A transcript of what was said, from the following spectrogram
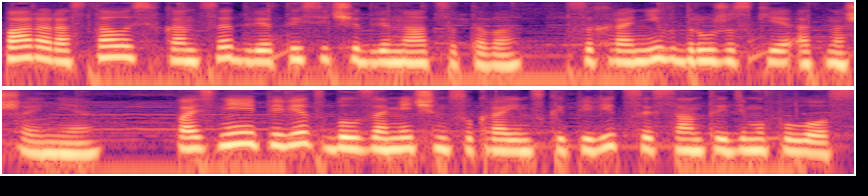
Пара рассталась в конце 2012 сохранив дружеские отношения. Позднее певец был замечен с украинской певицей Сантой Димопулос,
